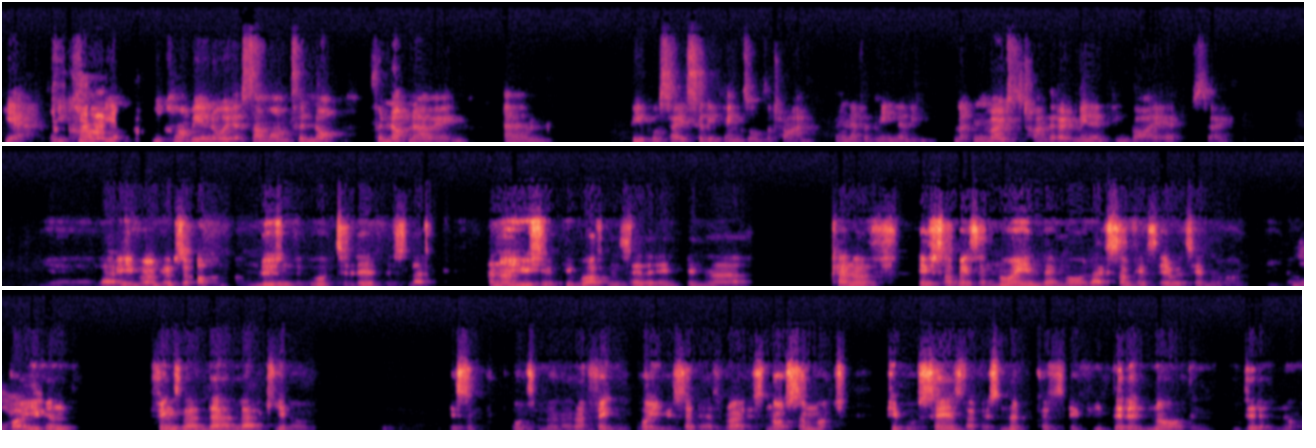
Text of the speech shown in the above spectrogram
yeah, you You can't be you can't be annoyed at someone for not for not knowing. Um, people say silly things all the time. They never mean any. like, Most of the time, they don't mean anything by it. So Yeah, like even when people say, "Oh, I'm, I'm losing the will to live," it's like I know usually people often say that in, in a kind of if something's annoying them or like something's irritating them, you know, Yeah. but even things like that, like you know, it's important to learn. And I think what you said is right. It's not so much people saying stuff. It's not because if you didn't know, then you didn't know.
